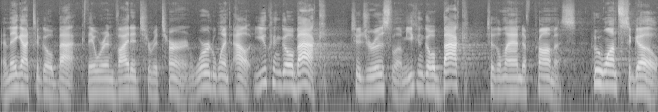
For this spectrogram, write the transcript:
And they got to go back. They were invited to return. Word went out you can go back to Jerusalem. You can go to the land of promise. Who wants to go?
